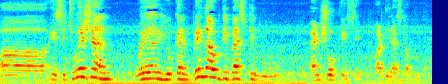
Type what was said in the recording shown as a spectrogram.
uh, a situation where you can bring out the best in you and showcase it for the rest of the world.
